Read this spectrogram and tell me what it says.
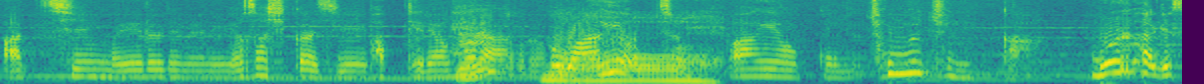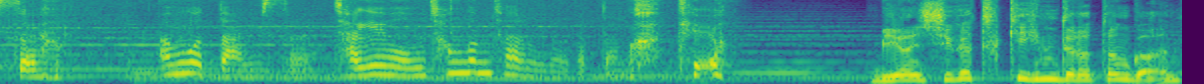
아침 뭐 예를 들면 6시까지 밥 대령 네? 하라 그러고 왕이었죠 왕이었고 뭐 춤을 추니까 뭘 하겠어요 아무것도 안 했어요 자기 몸 천금처럼 늙었던 것 같아요 미연 씨가 특히 힘들었던 건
